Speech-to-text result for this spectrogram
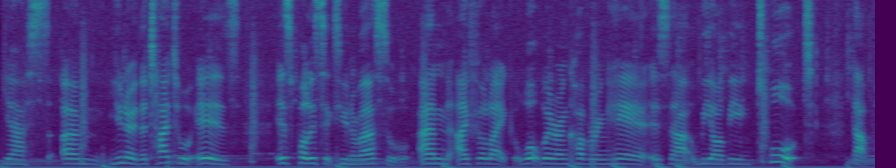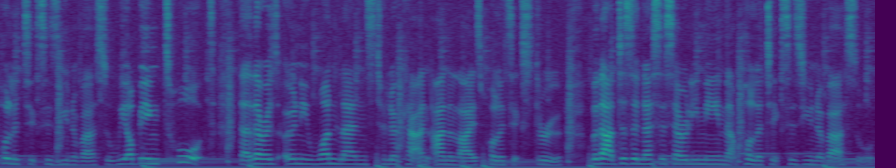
Yes um you know the title is is politics universal? And i feel like what we're uncovering here is that we are being taught that politics is universal. We are being taught that there is only one lens to look at and analyze politics through, but that doesn't necessarily mean that politics is universal.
